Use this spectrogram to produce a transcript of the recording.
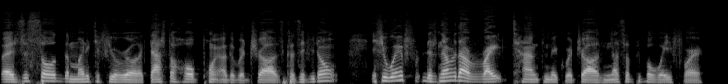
but it's just so the money can feel real. Like that's the whole point of the withdrawals. Because if you don't, if you wait for, there's never that right time to make withdrawals, and that's what people wait for.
